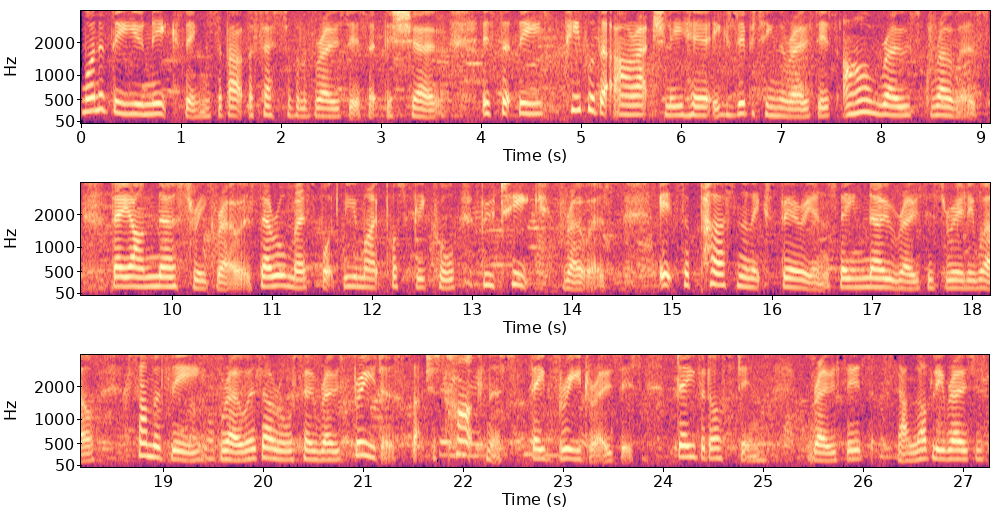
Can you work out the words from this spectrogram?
One of the unique things about the Festival of Roses at this show is that the people that are actually here exhibiting the roses are rose growers. They are nursery growers. They're almost what you might possibly call boutique growers. It's a personal experience. They know roses really well. Some of the growers are also rose breeders, such as Harkness. They breed roses. David Austin roses, sell lovely roses,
